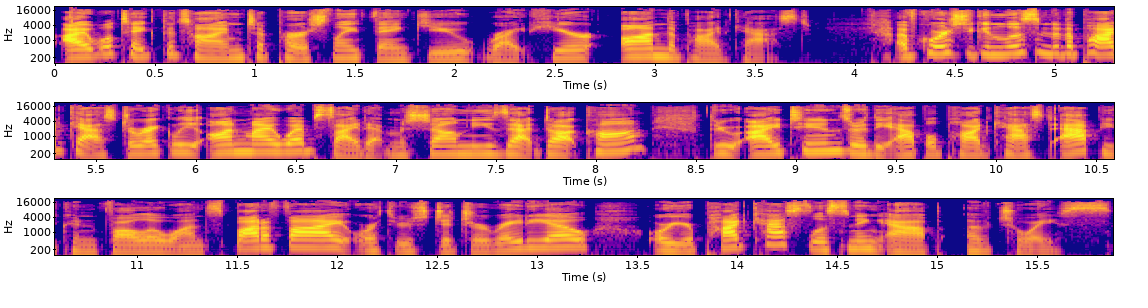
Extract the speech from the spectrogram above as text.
I will take the time to personally thank you right here on the podcast. Of course, you can listen to the podcast directly on my website at michellenezat.com through iTunes or the Apple Podcast app. You can follow on Spotify or through Stitcher Radio or your podcast listening app of choice.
